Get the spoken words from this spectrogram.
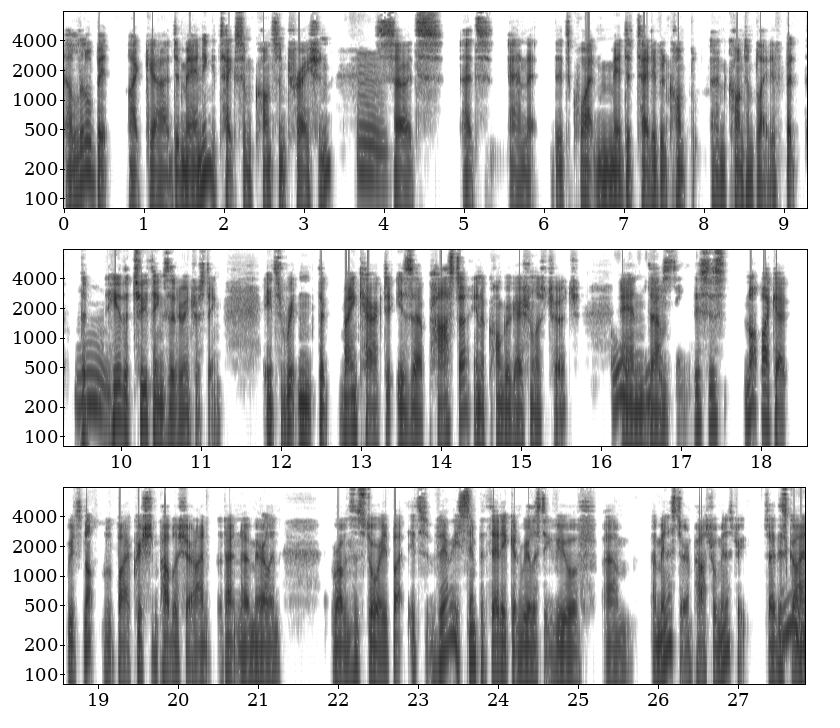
a little bit like uh, demanding. It takes some concentration. Mm. So it's it's and it's quite meditative and comp- and contemplative. But the, mm. here are the two things that are interesting. It's written. The main character is a pastor in a Congregationalist church, Ooh, and um, this is not like a. It's not by a Christian publisher. I, I don't know Marilynne Robinson's story, but it's a very sympathetic and realistic view of um, a minister and pastoral ministry. So this mm. guy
